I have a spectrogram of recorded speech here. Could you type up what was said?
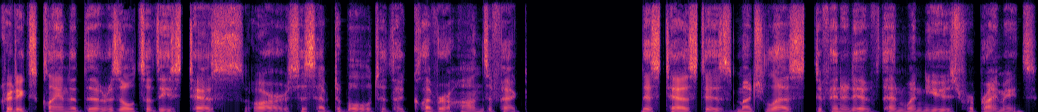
Critics claim that the results of these tests are susceptible to the clever Hans effect, this test is much less definitive than when used for primates.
